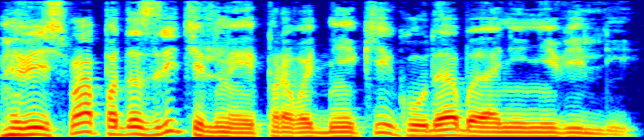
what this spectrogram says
Весьма подозрительные проводники, куда бы они ни вели.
